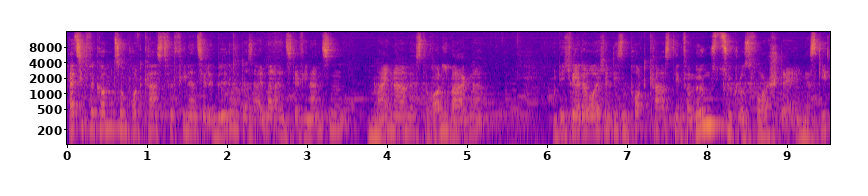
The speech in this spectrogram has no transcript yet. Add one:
Herzlich willkommen zum Podcast für finanzielle Bildung, das Einmaleins der Finanzen. Mein Name ist Ronny Wagner und ich werde euch in diesem Podcast den Vermögenszyklus vorstellen. Es geht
